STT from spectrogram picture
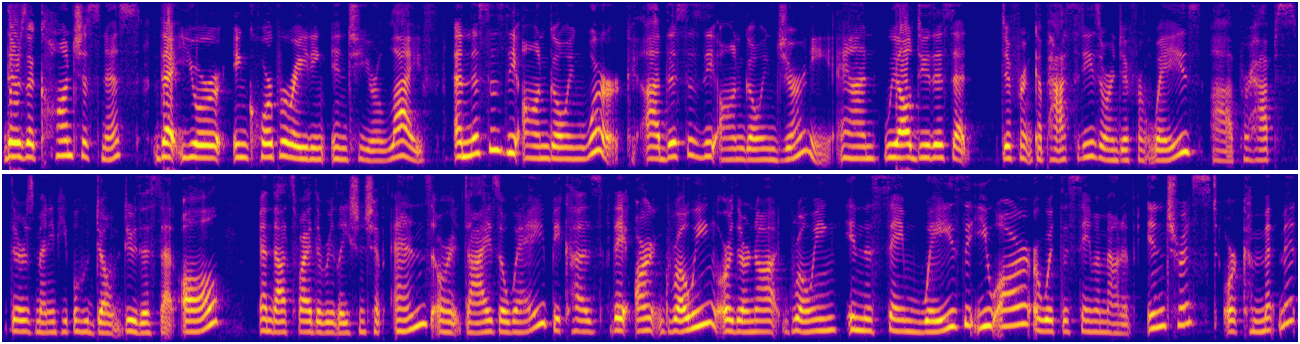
There's a consciousness that you're incorporating into your life and this is the ongoing work. Uh, this is the ongoing journey and we all do this at different capacities or in different ways uh, perhaps there's many people who don't do this at all and that's why the relationship ends or it dies away because they aren't growing or they're not growing in the same ways that you are or with the same amount of interest or commitment.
